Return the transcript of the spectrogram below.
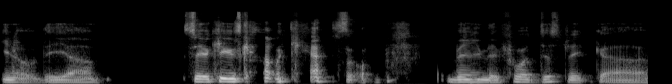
you know, the um, Syracuse Common Council, being the fourth district uh,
